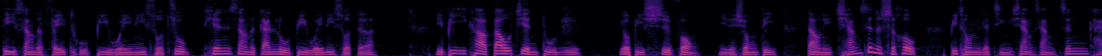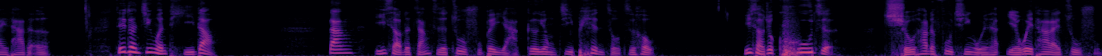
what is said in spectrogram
地上的肥土必为你所住，天上的甘露必为你所得。你必依靠刀剑度日，又必侍奉你的兄弟。到你强盛的时候，必从你的景象上睁开他的恶。”这段经文提到，当以扫的长子的祝福被雅各用计骗走之后，以扫就哭着。求他的父亲为他也为他来祝福，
